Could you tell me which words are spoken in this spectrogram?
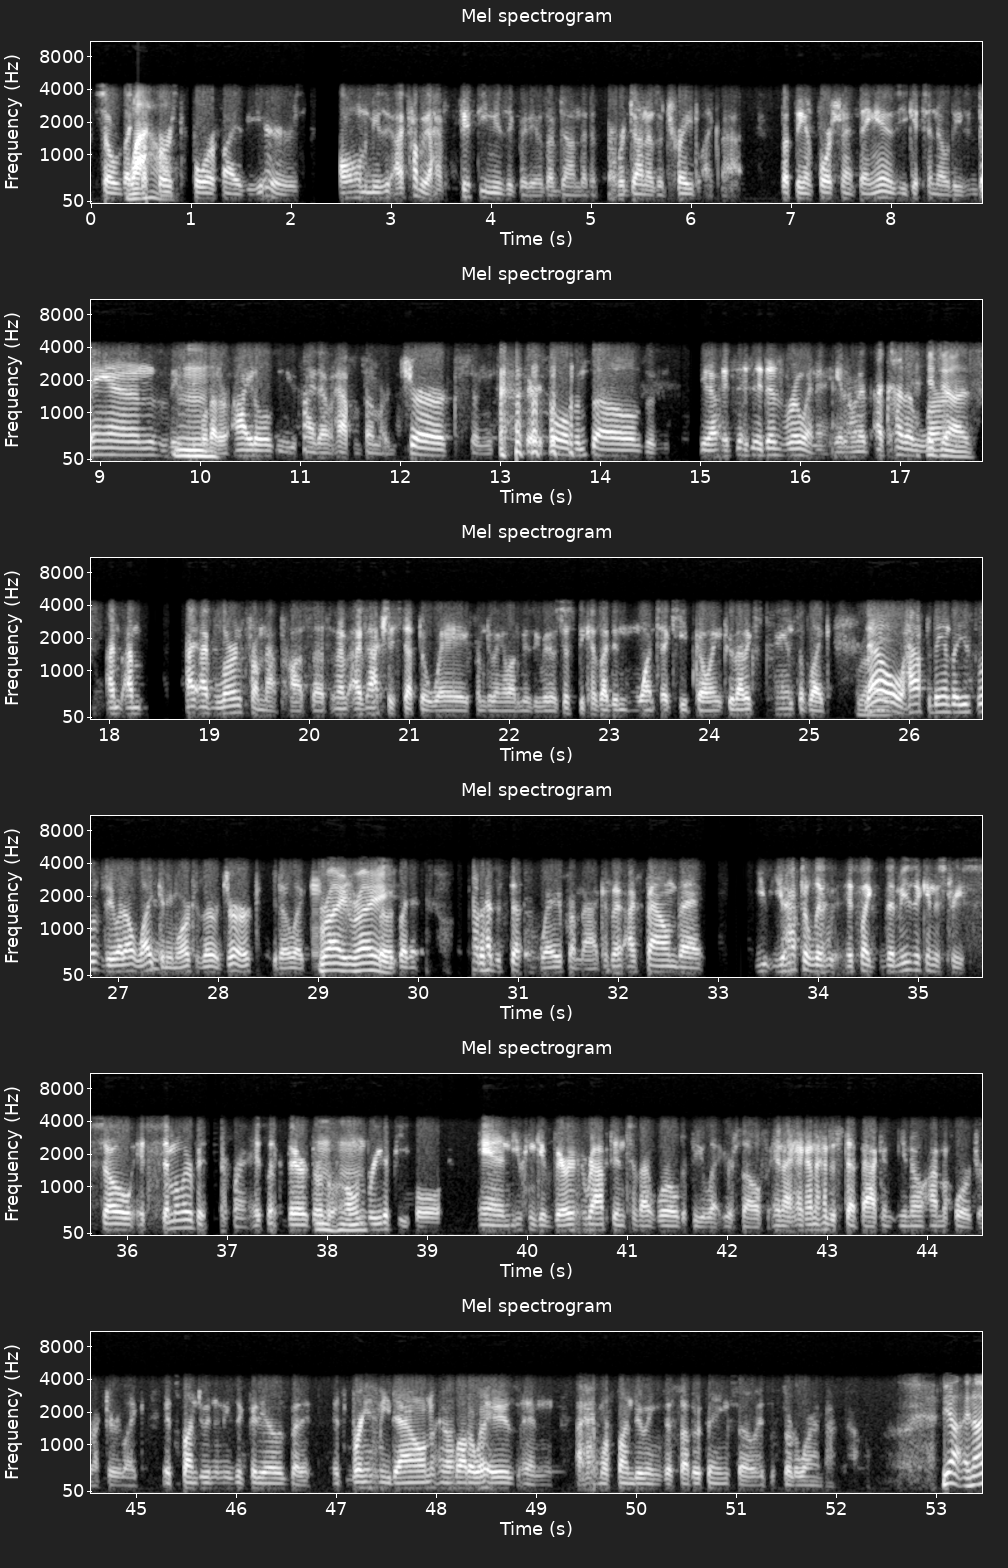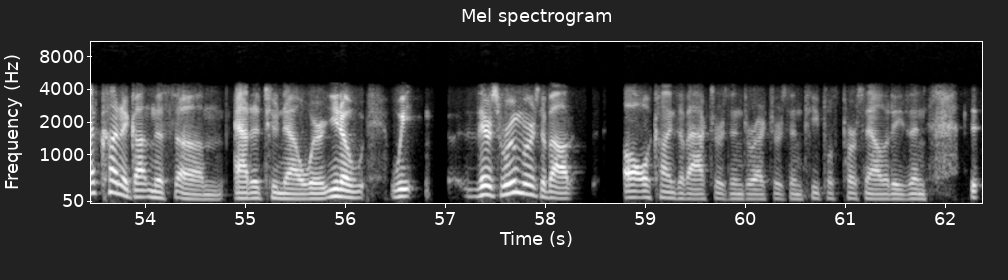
So like Wow. the first four or five years, all the music I probably have 50 music videos I've done that were done as a trade like that. But the unfortunate thing is, you get to know these bands, these Mm. people that are idols, and you find out half of them are jerks and very full of themselves, and you know, it, it, it does ruin it. You know, and I, I kind of It does. I'm, I'm, I, I've learned from that process, and I've, I've actually stepped away from doing a lot of music videos just because I didn't want to keep going through that experience of like, Right. now half the bands I used to listen to I don't like anymore because they're a jerk. You know, like Right, right. so it's like I kind of had to step away from that because I, I found that you you have to live. It's like the music industry. So it's similar but different. It's like they're they're Mhm. their own breed of people, and you can get very wrapped into that world if you let yourself. And I kind of had to step back and you know I'm a horror director. Like it's fun doing the music videos, but it, it's bringing me down in a lot of ways, and I have more fun doing this other thing. So it's sort of where I'm at now. Yeah, and I've kind of gotten this um, attitude now where you know we there's rumors about all kinds of actors and directors and people's personalities and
